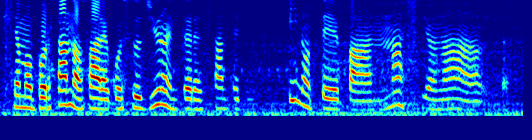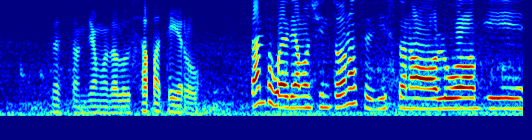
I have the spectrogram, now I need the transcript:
Stiamo portando a fare questo giro interessante di Pinotepa Nacional. Adesso andiamo dallo Zapatero. Tanto guardiamoci intorno se esistono luoghi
